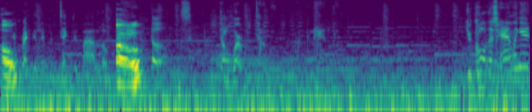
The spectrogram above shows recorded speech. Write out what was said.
Oh? They reckon they're protected by a local Oh? thugs. Don't worry, Tommy. I can handle it. You call this handling it?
